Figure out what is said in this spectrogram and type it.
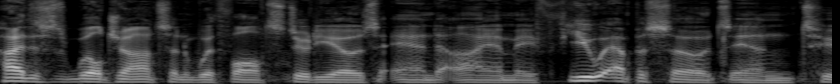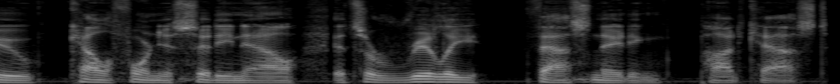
Hi, this is Will Johnson with Vault Studios, and I am a few episodes into California City now. It's a really fascinating podcast.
